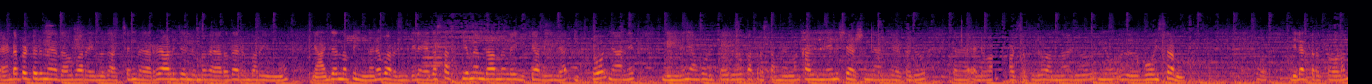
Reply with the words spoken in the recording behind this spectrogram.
വേണ്ടപ്പെട്ടൊരു നേതാവ് പറയുന്നത് അച്ഛൻ വേറൊരാൾ ചെല്ലുമ്പോൾ വേറെ തരം പറയുന്നു. ഞാൻ ചെന്നപ്പോൾ ഇങ്ങനെ പറഞ്ഞു. ഇതിൽ ഏതാ സത്യം എന്താണെന്നുള്ളത് എനിക്കറിയില്ല. ഇപ്പോൾ ഞാൻ മുന്നേ ഞാൻ കൊടുത്ത ഒരു പത്രസമ്മേളനം കഴിഞ്ഞതിന് ശേഷം ഞാൻ കേട്ടൊരു എന്റെ വാട്സപ്പിൽ വന്ന ഒരു വോയിസാണ്. അപ്പോൾ ഇതിലെത്രത്തോളം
